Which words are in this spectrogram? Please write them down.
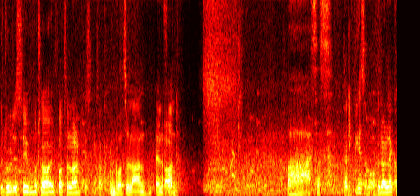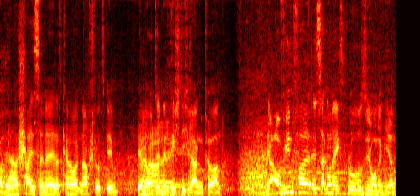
Geduld ist die Mutter im Porzellankisten. Sag. ein Porzellanelefant. Ah, ist das. Das Bier ist aber auch wieder lecker. Ja, scheiße, ne? Das kann heute einen Absturz geben. Wir haben ja heute einen richtig langen Turn. Ja, auf jeden Fall ist das nur eine Explosion im Hirn.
